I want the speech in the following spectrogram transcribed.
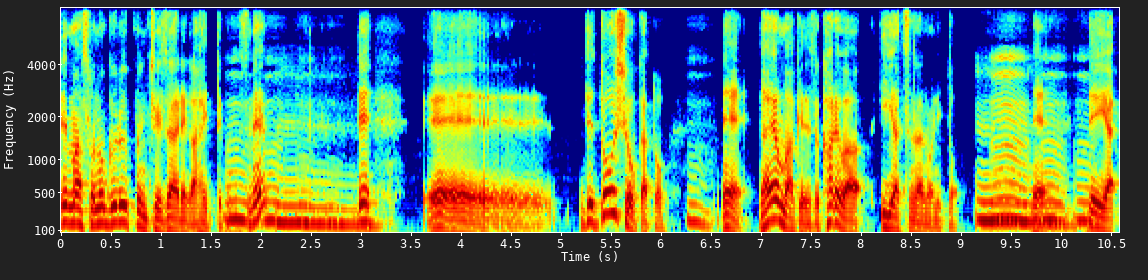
で、まあ、そのグループにチェザーレが入ってくるんですね。で、えーで、どうしようかと、ね、悩むわけですよ。彼はいいやつなのにと。ね、で、や、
